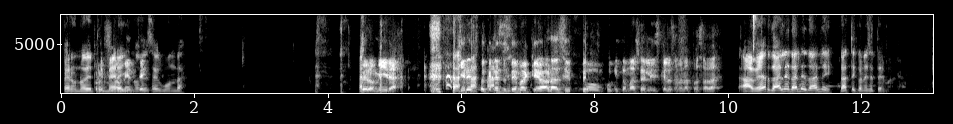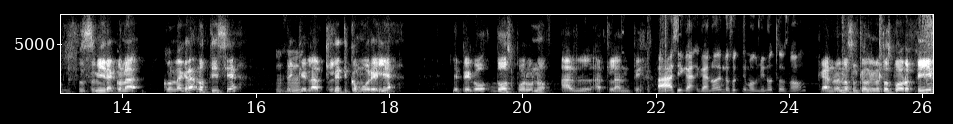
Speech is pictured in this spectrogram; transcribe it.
Pero uno de primera y uno de segunda. Pero mira, ¿quieres tocar ese tema que ahora sí estuvo un poquito más feliz que la semana pasada? A ver, dale, dale, dale. Date con ese tema. Pues mira, con la, con la gran noticia de que el Atlético Morelia le pegó 2 por 1 al Atlante. Ah, sí, ga- ganó en los últimos minutos, ¿no? Ganó en los últimos minutos, por fin.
